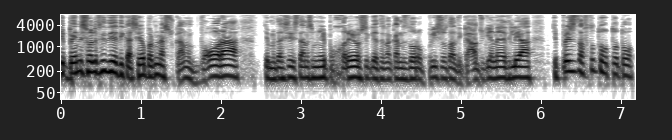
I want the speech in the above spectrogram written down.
Και μπαίνεις σε όλη αυτή τη διαδικασία που πρέπει να σου κάνουν δώρα και μετά εσύ αισθάνεσαι μια υποχρέωση και θες να κάνεις δώρο πίσω στα δικά του γενέθλια. Και παίζεις αυτό το, το, το,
